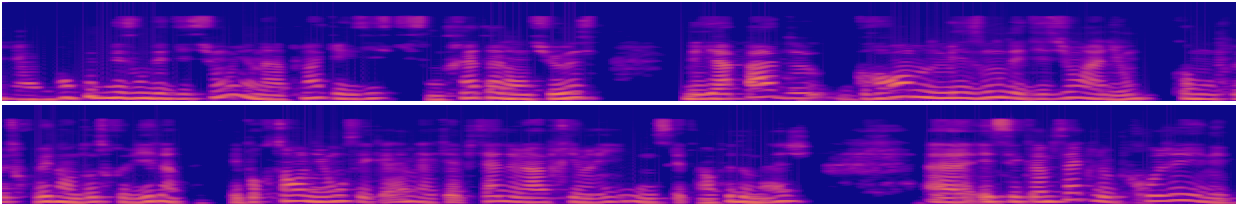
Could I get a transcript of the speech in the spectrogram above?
il y a beaucoup de maisons d'édition. Il y en a plein qui existent qui sont très talentueuses, mais il n'y a pas de grande maison d'édition à Lyon, comme on peut trouver dans d'autres villes. Et pourtant, Lyon, c'est quand même la capitale de l'imprimerie, donc c'était un peu dommage. Euh, et c'est comme ça que le projet est né.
